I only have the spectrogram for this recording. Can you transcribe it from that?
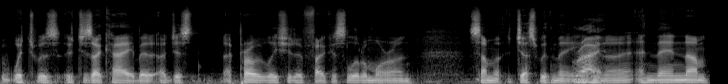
which was which is okay, but I just I probably should have focused a little more on some just with me, Right. You know, and then um,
